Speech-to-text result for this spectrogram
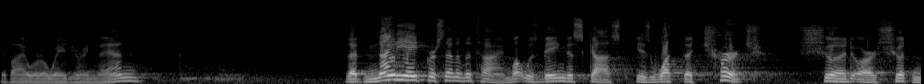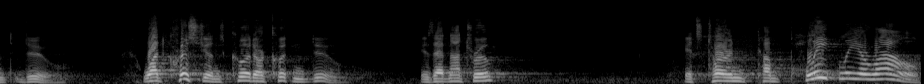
if I were a wagering man, that 98% of the time what was being discussed is what the church should or shouldn't do, what Christians could or couldn't do. Is that not true? It's turned completely around.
